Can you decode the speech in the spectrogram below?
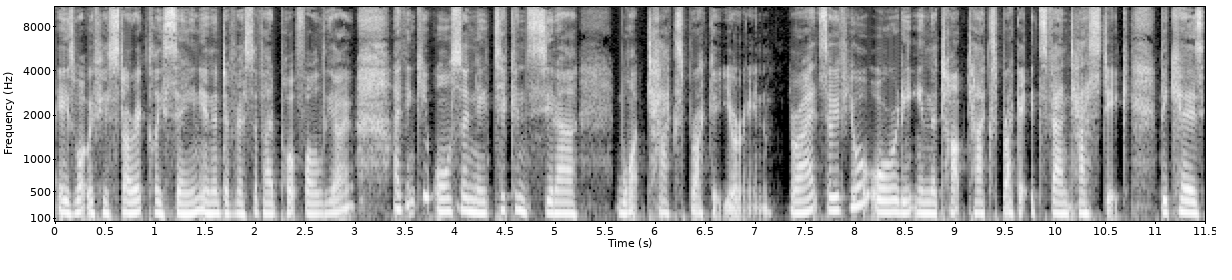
is what we've historically seen in a diversified portfolio. I think you also need to consider what tax bracket you're in right? So if you're already in the top tax bracket, it's fantastic because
